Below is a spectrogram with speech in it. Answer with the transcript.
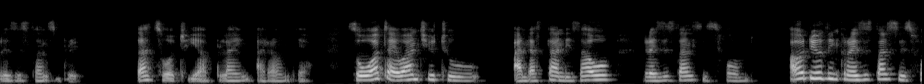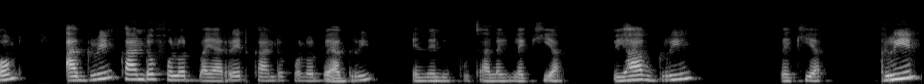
resistance break. That's what we are applying around there. So what I want you to understand is how resistance is formed. How do you think resistance is formed? A green candle followed by a red candle followed by a green, and then you put a line like here. We have green, like here. Green,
